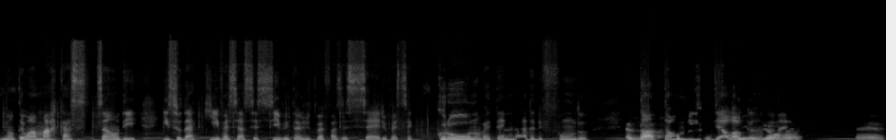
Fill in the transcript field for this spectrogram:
Não tem uma marcação de isso daqui vai ser acessível, então a gente vai fazer sério, vai ser cru, não vai ter nada de fundo. Exato, totalmente dialogando, né? né? É,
